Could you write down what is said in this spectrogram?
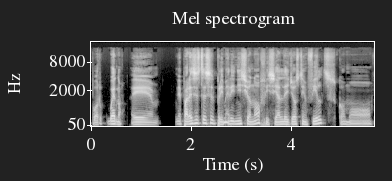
por, bueno, eh, me parece este es el primer inicio, ¿no? Oficial de Justin Fields como,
